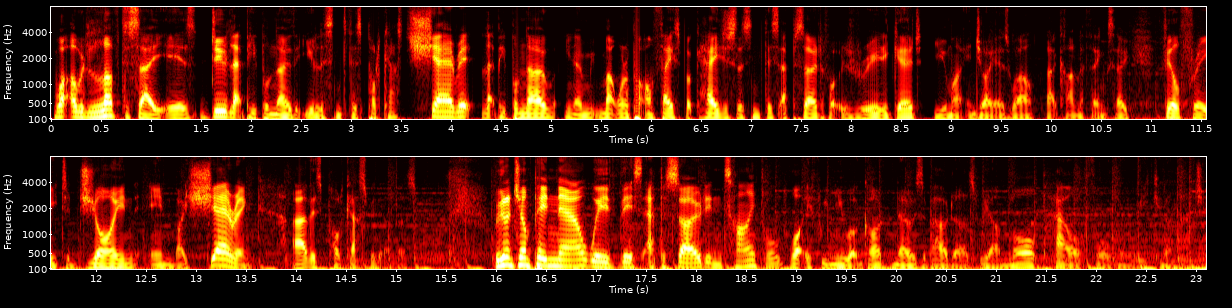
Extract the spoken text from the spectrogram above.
What I would love to say is do let people know that you listen to this podcast. Share it. Let people know. You know, you might want to put on Facebook, hey, just listen to this episode. I thought it was really good. You might enjoy it as well. That kind of thing. So feel free to join in by sharing uh, this podcast with others. We're going to jump in now with this episode entitled What If We Knew What God Knows About Us? We are more powerful than we can imagine.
